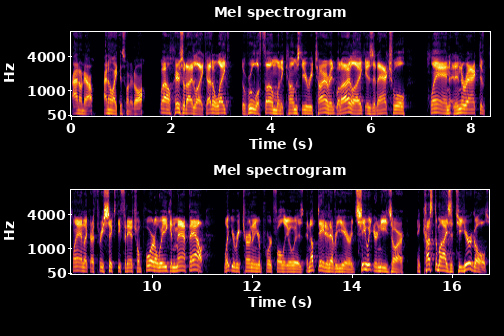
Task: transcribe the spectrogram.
I don't know. I don't like this one at all. Well, here's what I like I don't like the rule of thumb when it comes to your retirement. What I like is an actual plan, an interactive plan like our 360 financial portal where you can map out what your return on your portfolio is and update it every year and see what your needs are and customize it to your goals.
